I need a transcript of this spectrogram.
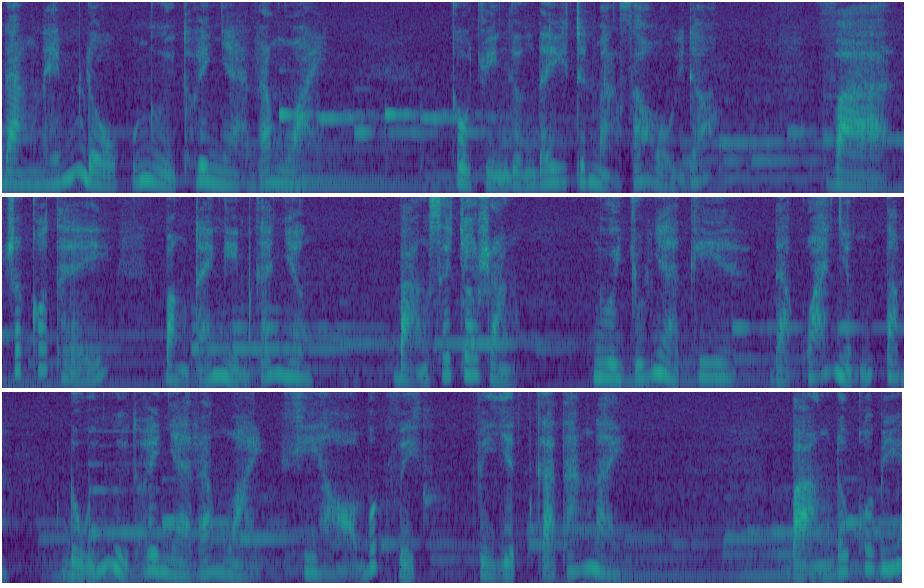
đang ném đồ của người thuê nhà ra ngoài, câu chuyện gần đây trên mạng xã hội đó, và rất có thể bằng trải nghiệm cá nhân, bạn sẽ cho rằng người chủ nhà kia đã quá nhẫn tâm đuổi người thuê nhà ra ngoài khi họ mất việc vì dịch cả tháng này. Bạn đâu có biết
